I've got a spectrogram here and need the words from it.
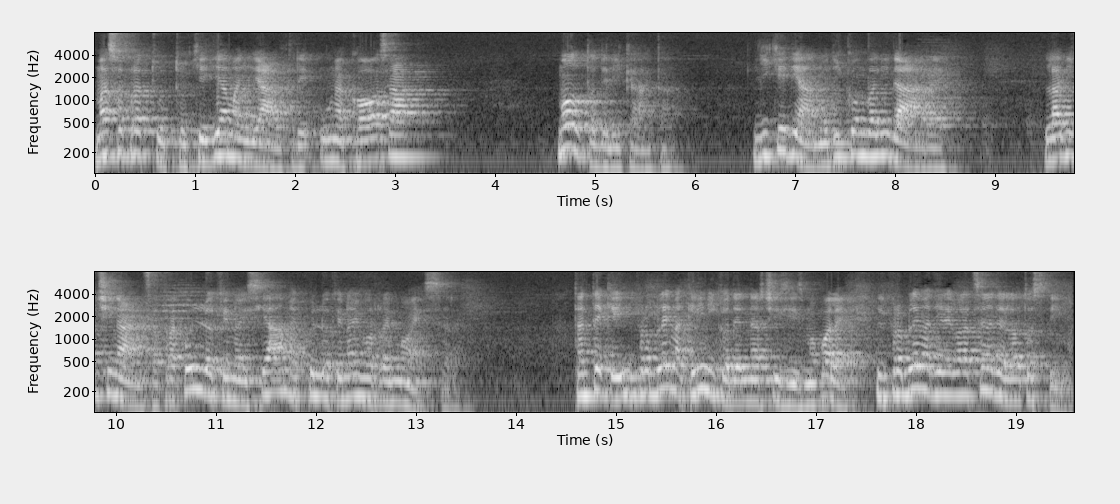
ma soprattutto chiediamo agli altri una cosa molto delicata, gli chiediamo di convalidare la vicinanza tra quello che noi siamo e quello che noi vorremmo essere. Tant'è che il problema clinico del narcisismo qual è? Il problema di regolazione dell'autostima.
